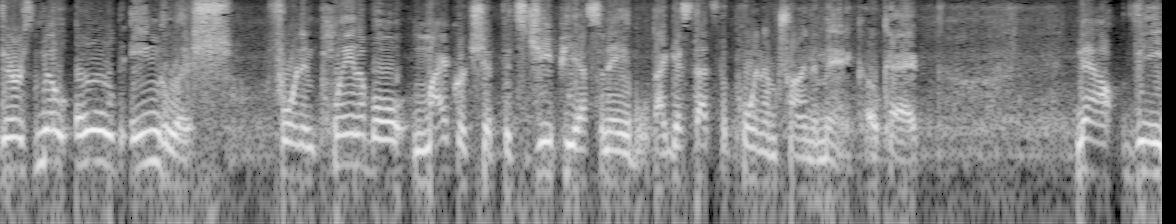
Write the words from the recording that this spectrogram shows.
there's no old English for an implantable microchip that's GPS enabled. I guess that's the point I'm trying to make. Okay. Now, the,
